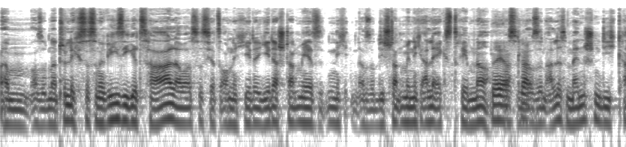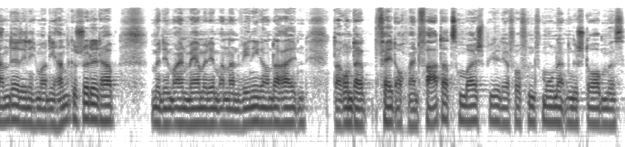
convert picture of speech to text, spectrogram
also natürlich ist das eine riesige Zahl, aber es ist jetzt auch nicht jeder, jeder stand mir jetzt nicht, also die standen mir nicht alle extrem nah. Ja, ja, das, sind, das sind alles Menschen, die ich kannte, denen ich mal die Hand geschüttelt habe, mit dem einen mehr, mit dem anderen weniger unterhalten. Darunter fällt auch mein Vater zum Beispiel, der vor fünf Monaten gestorben ist,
